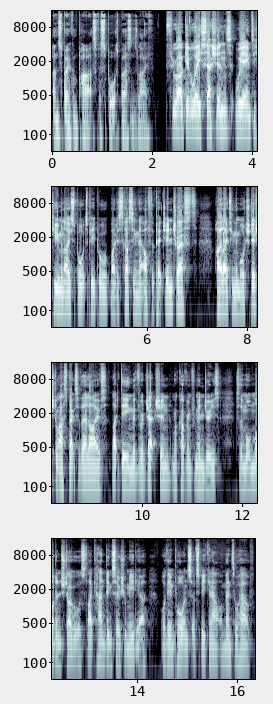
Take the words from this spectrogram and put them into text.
unspoken parts of a sports person's life. Through our giveaway sessions, we aim to humanise sports people by discussing their off the pitch interests, highlighting the more traditional aspects of their lives, like dealing with rejection and recovering from injuries, to the more modern struggles like handling social media or the importance of speaking out on mental health.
